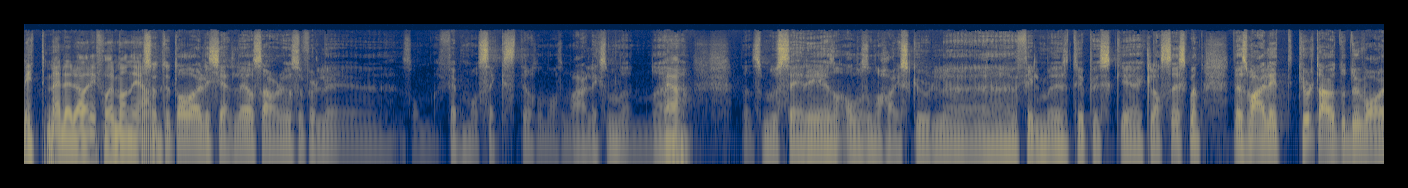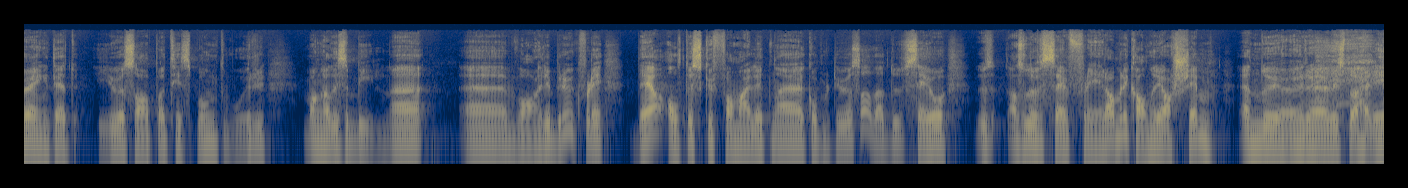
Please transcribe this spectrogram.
litt mer rar i formene igjen. 70-tallet er litt kjedelig, og så er det jo selvfølgelig eh, sånn 65 og sånn, som er liksom den, eh, Ja. den som du ser i sånn, alle sånne high school-filmer, typisk eh, klassisk. Men det som er litt kult, er jo at du var jo egentlig et, i USA på et tidspunkt hvor mange av disse bilene var i bruk. fordi det har alltid skuffa meg litt når jeg kommer til USA. Det at du ser jo du, altså du ser flere amerikanere i Askim enn du gjør eh, hvis, du er i,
